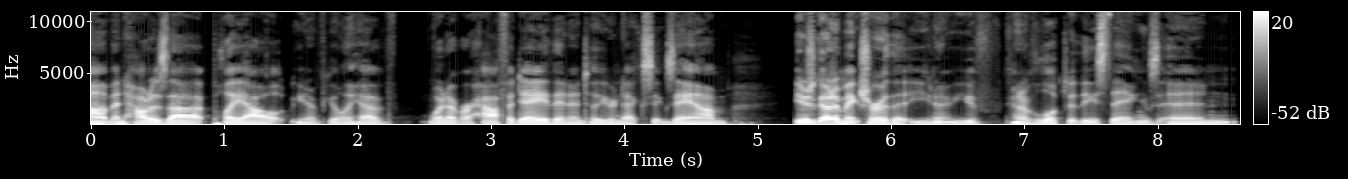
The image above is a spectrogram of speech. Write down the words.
um, and how does that play out you know if you only have whatever half a day then until your next exam? You just got to make sure that you know you've kind of looked at these things and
